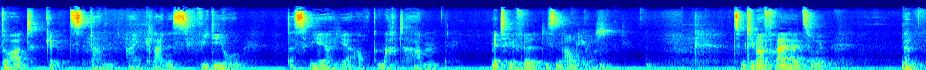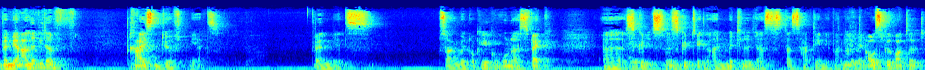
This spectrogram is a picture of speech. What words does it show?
Dort gibt es dann ein kleines Video, das wir hier auch gemacht haben, mithilfe diesen Audios. Zum Thema Freiheit zurück. Wenn wir alle wieder reisen dürften jetzt, wenn jetzt sagen würden, okay, Corona ist weg, äh, es, gibt, es gibt irgendein Mittel, das, das hat den über Nacht ausgerottet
